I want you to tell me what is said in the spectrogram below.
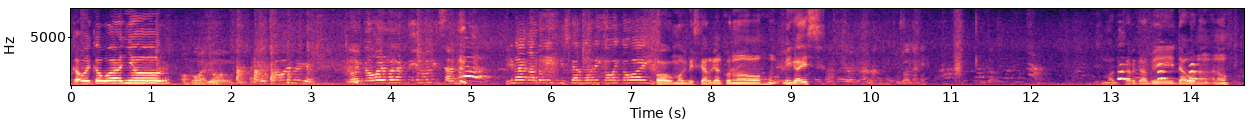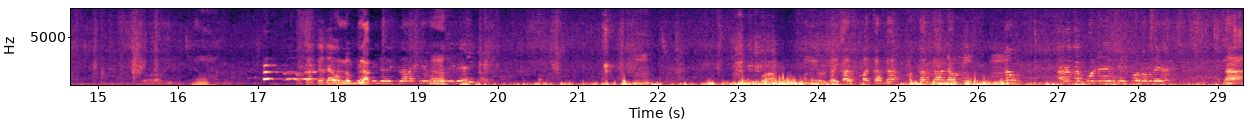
kaway-kawanyor. Kaway-kaway lagi. Kaway-kaway man ang tiin uliksan. Sige na, katong i-discarga rin kaway-kaway. Oh, magdiskarga ko no mi guys. Magkarga bi daw ng ano? Daw. Hello, black. Ah. hmm. Guwapo ano your guys. Magkarga, magkarga daw ni. Hmm. Ano tagbo na yung cellphone mo na Ah.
